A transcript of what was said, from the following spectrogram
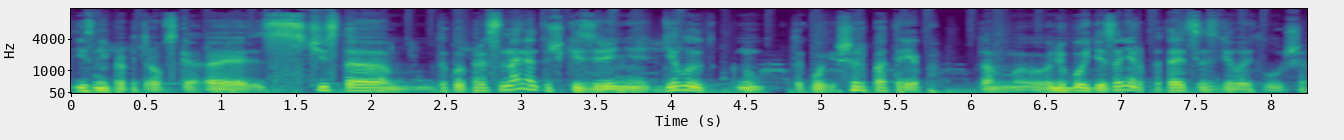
из Днепропетровска. Э, с чисто такой профессиональной точки зрения делают ну, такой ширпотреб. Там э, любой дизайнер пытается сделать лучше.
